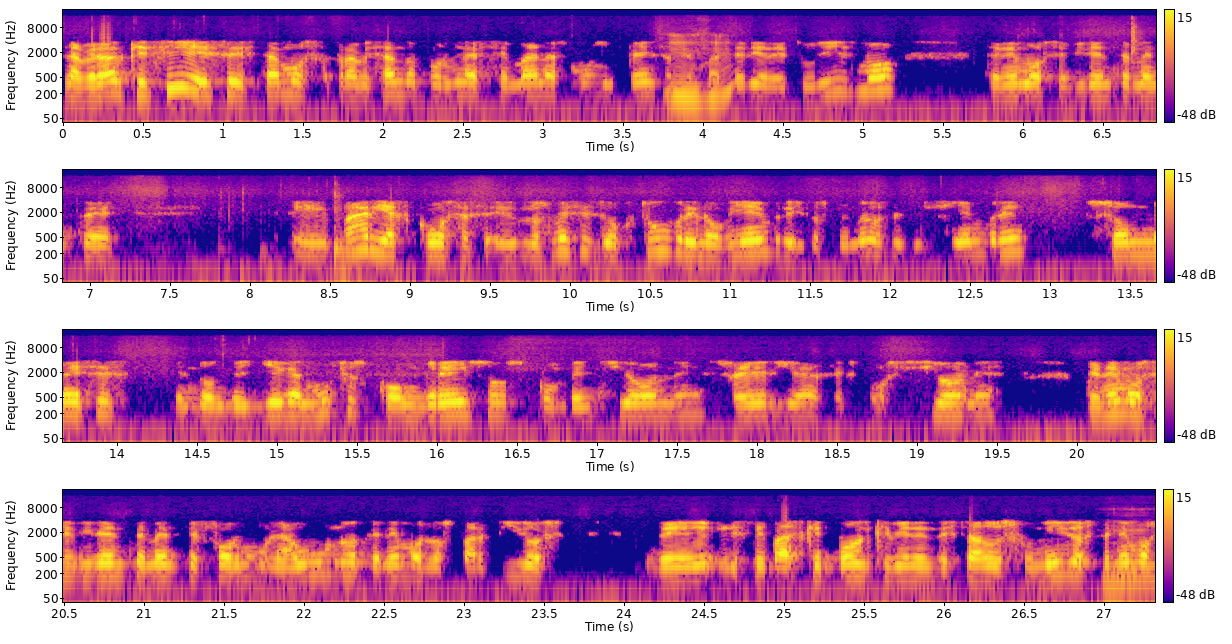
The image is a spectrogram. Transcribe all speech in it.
La verdad que sí, es, estamos atravesando por unas semanas muy intensas en materia de turismo. Tenemos evidentemente eh, varias cosas. Eh, los meses de octubre, noviembre y los primeros de diciembre son meses en donde llegan muchos congresos, convenciones, ferias, exposiciones. Tenemos evidentemente Fórmula 1, tenemos los partidos de este básquetbol que vienen de Estados Unidos, tenemos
